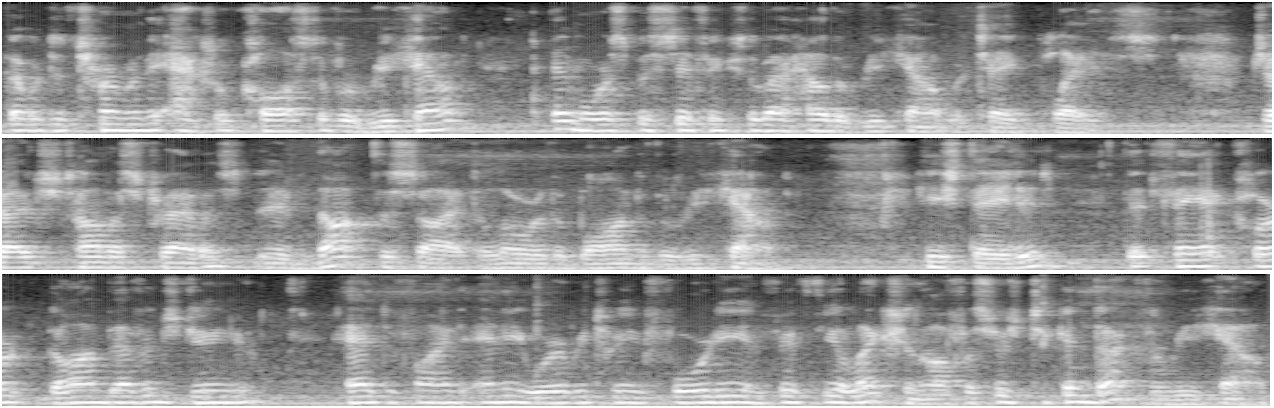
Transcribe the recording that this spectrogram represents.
that would determine the actual cost of a recount and more specifics about how the recount would take place. Judge Thomas Travis did not decide to lower the bond of the recount. He stated that Fayette Clerk Don Blevins Jr. had to find anywhere between 40 and 50 election officers to conduct the recount.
